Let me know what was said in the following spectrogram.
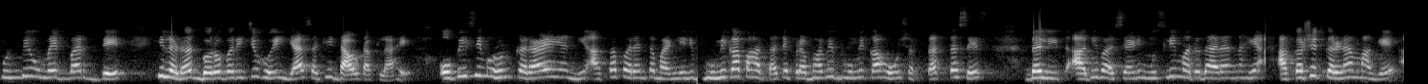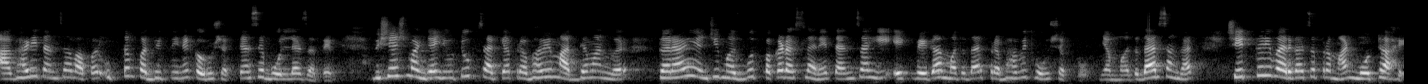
कुणबी उमेदवार देत ही लढत बरोबरीची होईल यासाठी डाव टाकला आहे. ओबीसी म्हणून कराळे यांनी आतापर्यंत मांडलेली भूमिका पाहता ते प्रभावी भूमिका होऊ शकतात. तसेच दलित आदिवासी आणि मुस्लिम मतदारांनाही आकर्षित करण्यामागे आघाडी त्यांचा वापर उत्तम पद्धतीने करू शकते असे बोलल्या जाते. विशेष म्हणजे यूट्यूब सारख्या प्रभावी माध्यमांवर कराळे यांची मजबूत पकड असल्याने त्यांचाही एक वेगळा मतदार प्रभावित होऊ शकतो. या मतदारसंघात शेतकरी वर्गाचं प्रमाण मोठं आहे.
